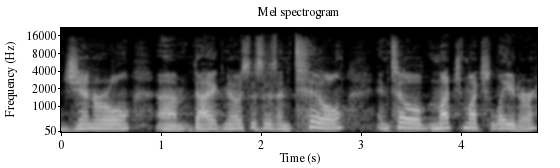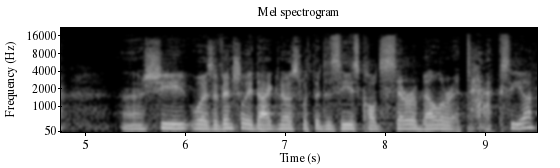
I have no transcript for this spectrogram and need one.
general um, diagnoses until, until much, much later. Uh, she was eventually diagnosed with a disease called cerebellar ataxia.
